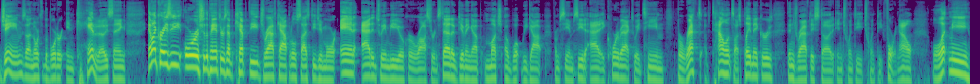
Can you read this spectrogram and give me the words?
James, uh, north of the border in Canada, saying, Am I crazy, or should the Panthers have kept the draft capital slash DJ Moore and added to a mediocre roster instead of giving up much of what we got from CMC to add a quarterback to a team bereft of talent slash playmakers, then draft a stud in 2024? Now, let me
